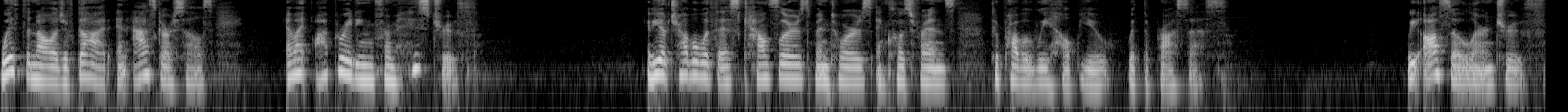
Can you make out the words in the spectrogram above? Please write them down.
with the knowledge of God and ask ourselves, Am I operating from His truth? If you have trouble with this, counselors, mentors, and close friends could probably help you with the process. We also learn truth,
